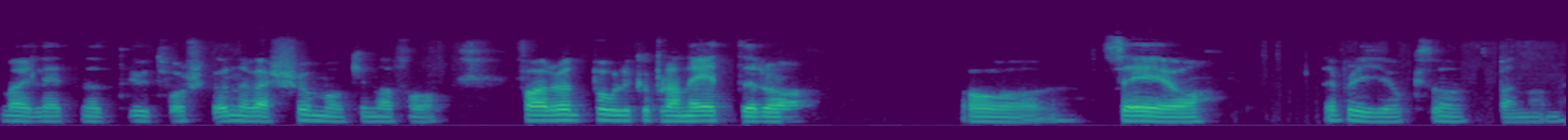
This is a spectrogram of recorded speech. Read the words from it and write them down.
möjligheten att utforska universum och kunna få fara runt på olika planeter och, och se och det blir ju också spännande.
